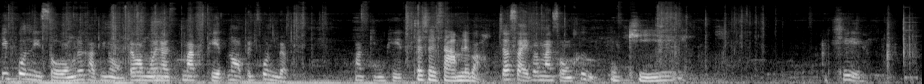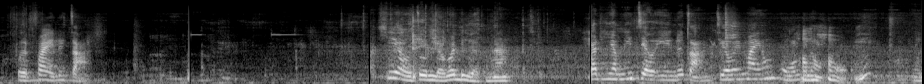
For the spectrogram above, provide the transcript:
พริกป่นนี่สองเด้อค่ะพี่น้องแต่ว่ามื้อนั้นมักเผ็ดเนาะเป็นคนแบบมักกินเผ็ดจะใส่ซ้ำเลยเปล่าจะใส่ประมาณสองครึ่งโอเค โอเค เปิดไฟเลยจ้ะ เคี่ยวจนแบบว่าเดือดนะกระเทียมนี่เจียวเองด้วยจ้ะเจียวไม่ไหม้หอมๆหอพี่มน้องหอมนี่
